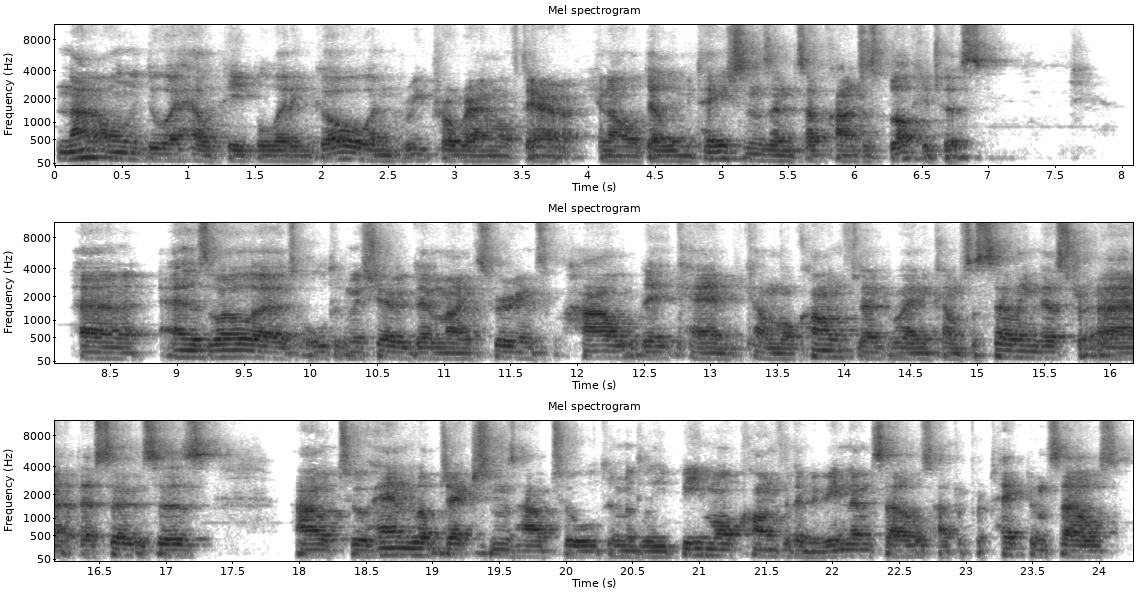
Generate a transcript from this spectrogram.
not only do I help people letting go and reprogram of their, you know, their limitations and subconscious blockages, uh, as well as ultimately share with them my experience how they can become more confident when it comes to selling their uh, their services, how to handle objections, how to ultimately be more confident within themselves, how to protect themselves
